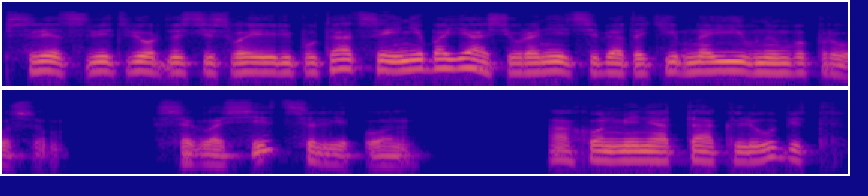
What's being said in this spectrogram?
вследствие твердости своей репутации, не боясь уронить себя таким наивным вопросом. Согласится ли он? «Ах, он меня так любит!»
